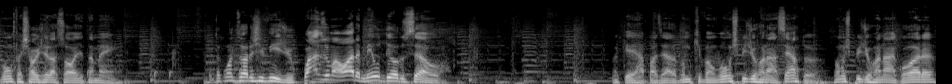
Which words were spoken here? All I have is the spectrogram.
Vamos fechar o girassol ali também. Falta quantas horas de vídeo? Quase uma hora, meu Deus do céu. Ok, rapaziada, vamos que vamos. Vamos speedrunar, certo? Vamos speedrunar agora.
